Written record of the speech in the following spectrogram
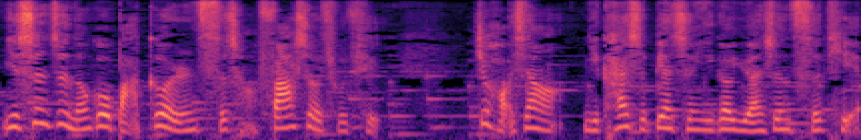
你甚至能够把个人磁场发射出去，就好像你开始变成一个原生磁铁，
